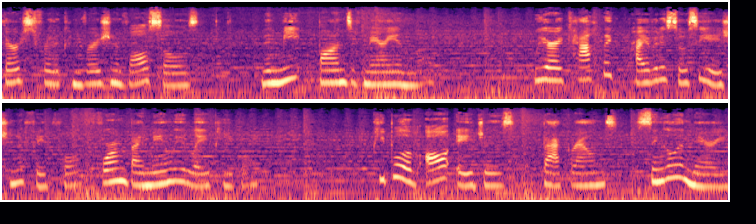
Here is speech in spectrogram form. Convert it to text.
thirsts for the conversion of all souls, then meet Bonds of Marian Love. We are a Catholic private association of faithful formed by mainly lay people. People of all ages, backgrounds, single and married,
